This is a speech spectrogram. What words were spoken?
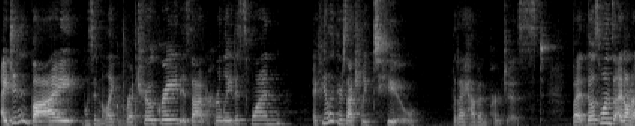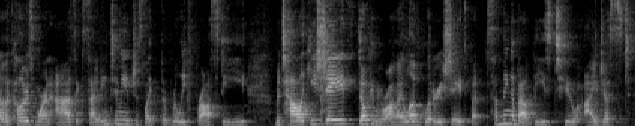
I didn't buy, wasn't like retrograde, is that her latest one? I feel like there's actually two that I haven't purchased. But those ones, I don't know, the colors weren't as exciting to me, just like the really frosty, metallic shades. Don't get me wrong, I love glittery shades, but something about these two, I just,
